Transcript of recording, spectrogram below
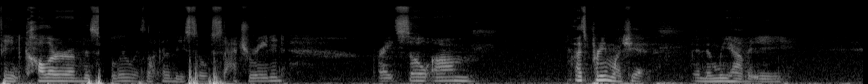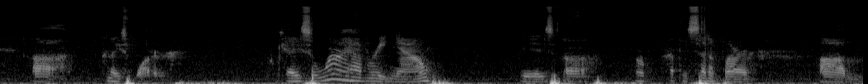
faint color of this blue. It's not going to be so saturated. Right, so um, that's pretty much it. And then we have a, uh, a nice water. Okay, so what I have right now is uh, I have to set up our um,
